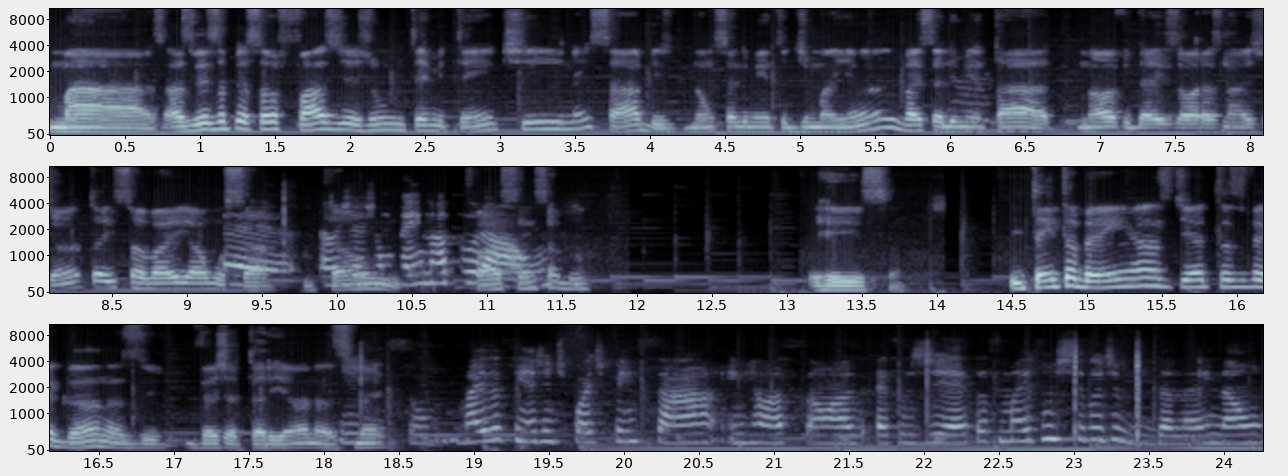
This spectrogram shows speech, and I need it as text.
Mas às vezes a pessoa faz jejum intermitente e nem sabe, não se alimenta de manhã, vai se alimentar 9, 10 horas na janta e só vai almoçar. É, então, é um jejum bem natural. Faz sem saber. Isso. E tem também as dietas veganas e vegetarianas, Isso. né? Isso. Mas assim, a gente pode pensar em relação a essas dietas mais um estilo de vida, né? E não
